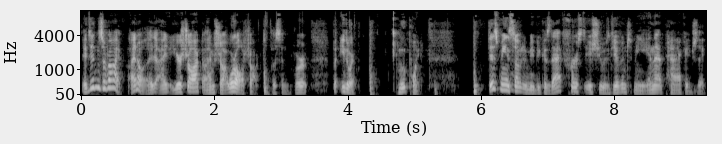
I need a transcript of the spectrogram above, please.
it didn't survive. I know. I, I, you're shocked. I'm shocked. We're all shocked. Listen, we're. But either way, moot point. This means something to me because that first issue was given to me in that package that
